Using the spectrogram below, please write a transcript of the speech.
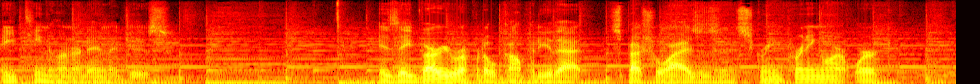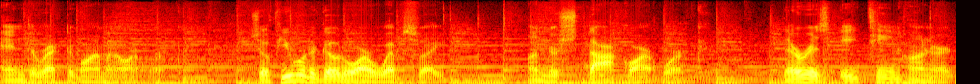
1,800 images, is a very reputable company that specializes in screen printing artwork and direct-to-garment artwork. So if you were to go to our website under stock artwork, there is 1,800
